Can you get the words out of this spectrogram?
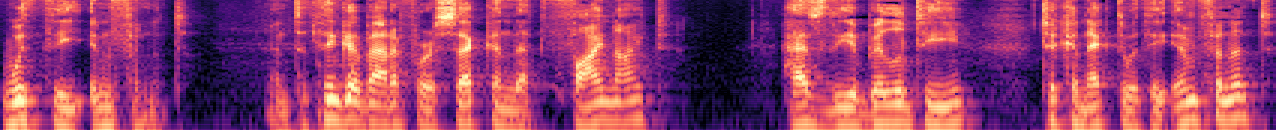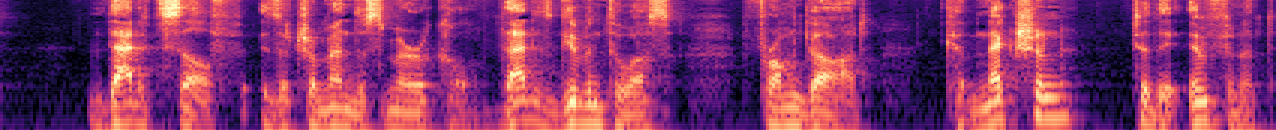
with the infinite. And to think about it for a second, that finite has the ability to connect with the infinite, that itself is a tremendous miracle. That is given to us from God. Connection to the infinite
